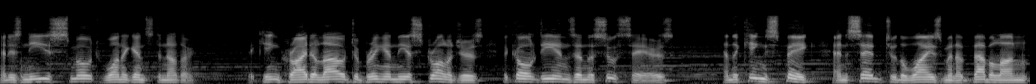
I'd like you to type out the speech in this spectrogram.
and his knees smote one against another. The king cried aloud to bring in the astrologers, the Chaldeans, and the soothsayers. And the king spake, and said to the wise men of Babylon,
